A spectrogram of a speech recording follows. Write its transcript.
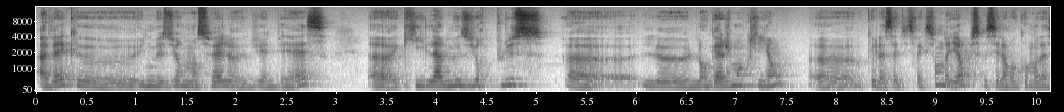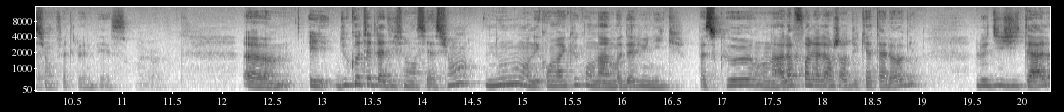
avec euh, une mesure mensuelle du NPS euh, qui la mesure plus l'engagement client que la satisfaction d'ailleurs, puisque c'est la recommandation en fait, le NPS. et du côté de la différenciation, nous, on est convaincus qu'on a un modèle unique, parce qu'on a à la fois la largeur du catalogue, le digital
